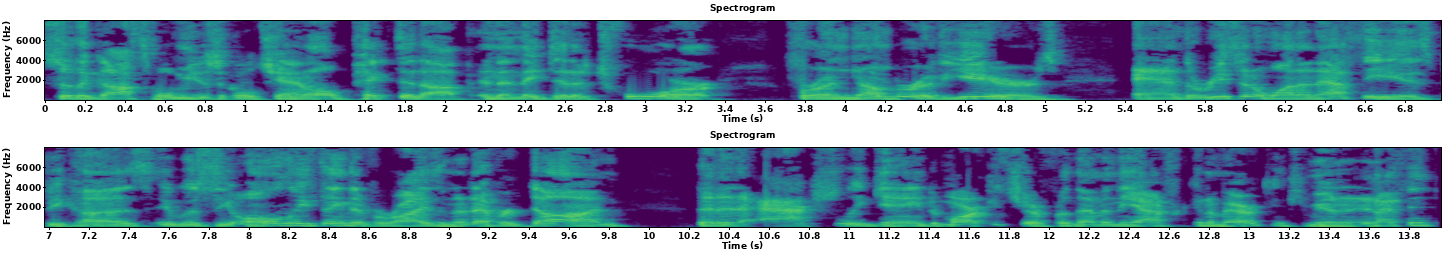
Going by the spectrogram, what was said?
So the gospel musical channel picked it up and then they did a tour for a number of years. And the reason it won an Effie is because it was the only thing that Verizon had ever done that had actually gained market share for them in the African American community. And I think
